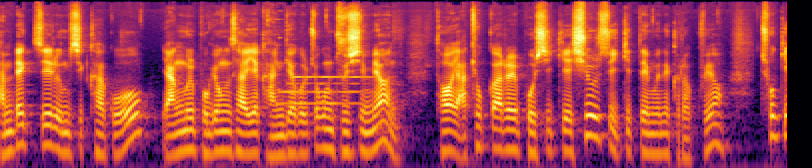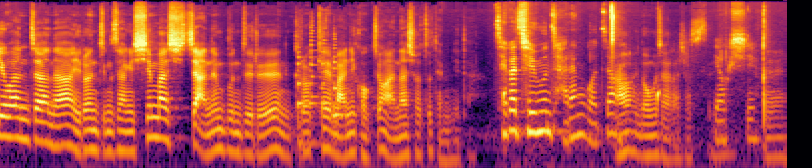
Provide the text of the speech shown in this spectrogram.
단백질 음식하고 약물 복용 사이의 간격을 조금 두시면 더 약효과를 보시기에 쉬울 수 있기 때문에 그렇고요. 초기 환자나 이런 증상이 심하시지 않은 분들은 그렇게 많이 걱정 안 하셔도 됩니다. 제가 질문 잘한 거죠. 아, 너무 잘하셨어요. 역시. 네.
